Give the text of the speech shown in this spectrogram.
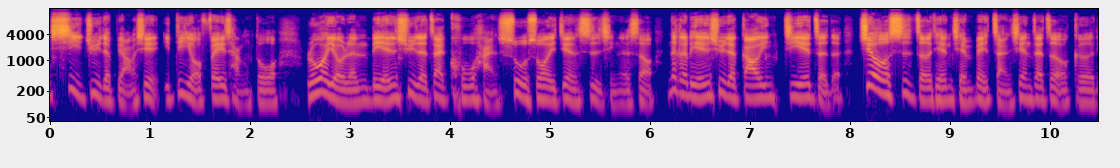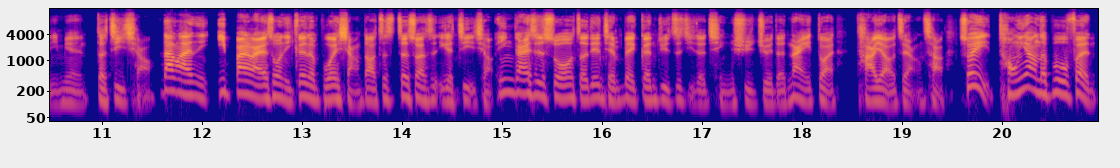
戏剧的表现一定有非常多。如果有人连续的在哭喊诉说。一件事情的时候，那个连续的高音接着的，就是泽田前辈展现在这首歌里面的技巧。当然，你一般来说，你根本不会想到这这算是一个技巧，应该是说泽田前辈根据自己的情绪，觉得那一段他要这样唱。所以，同样的部分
